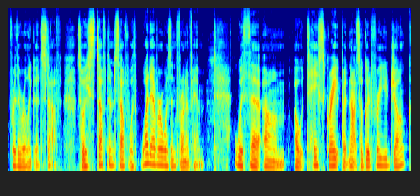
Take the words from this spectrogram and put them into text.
for the really good stuff. So he stuffed himself with whatever was in front of him. With the, um, oh, tastes great, but not so good for you junk.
